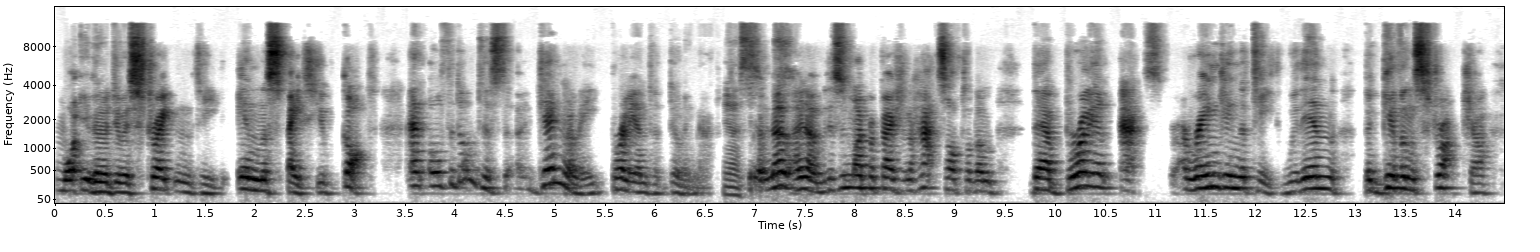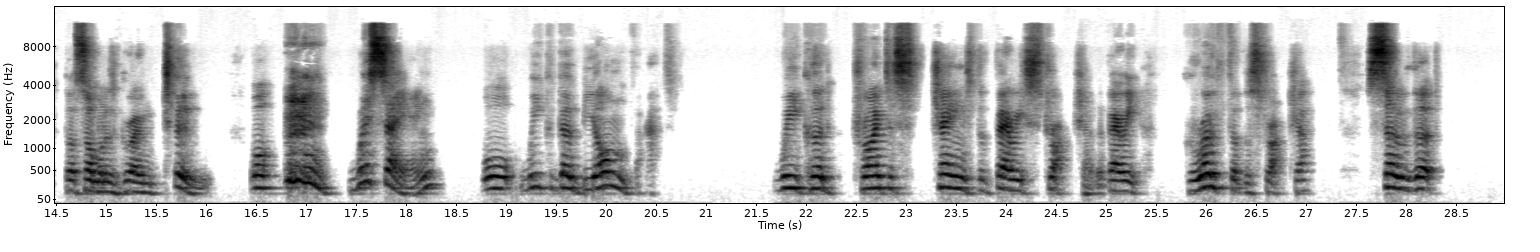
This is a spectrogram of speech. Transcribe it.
What you're going to do is straighten the teeth in the space you've got. And orthodontists are generally brilliant at doing that. Yes. You know, no, I know this is my profession. Hats off to them. They're brilliant at arranging the teeth within the given structure that someone has grown to. Well, we're saying, well, we could go beyond that. We could try to change the very structure, the very growth of the structure, so that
